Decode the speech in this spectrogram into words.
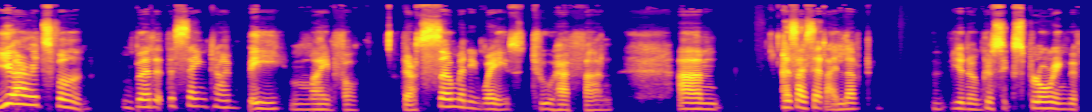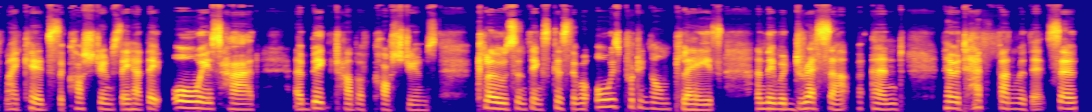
yeah it's fun but at the same time be mindful. There are so many ways to have fun. Um, as i said i loved you know, just exploring with my kids the costumes they had. They always had a big tub of costumes, clothes and things, because they were always putting on plays and they would dress up and they would have fun with it. So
